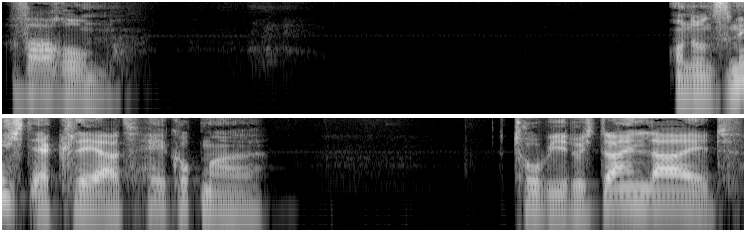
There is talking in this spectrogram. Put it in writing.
warum. Und uns nicht erklärt, hey, guck mal, Tobi, durch dein Leid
